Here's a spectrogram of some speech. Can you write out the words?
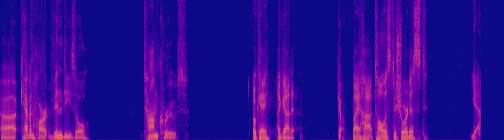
uh, Kevin Hart, Vin Diesel, Tom Cruise. Okay, I got it. Go. by hot tallest to shortest. Yeah.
